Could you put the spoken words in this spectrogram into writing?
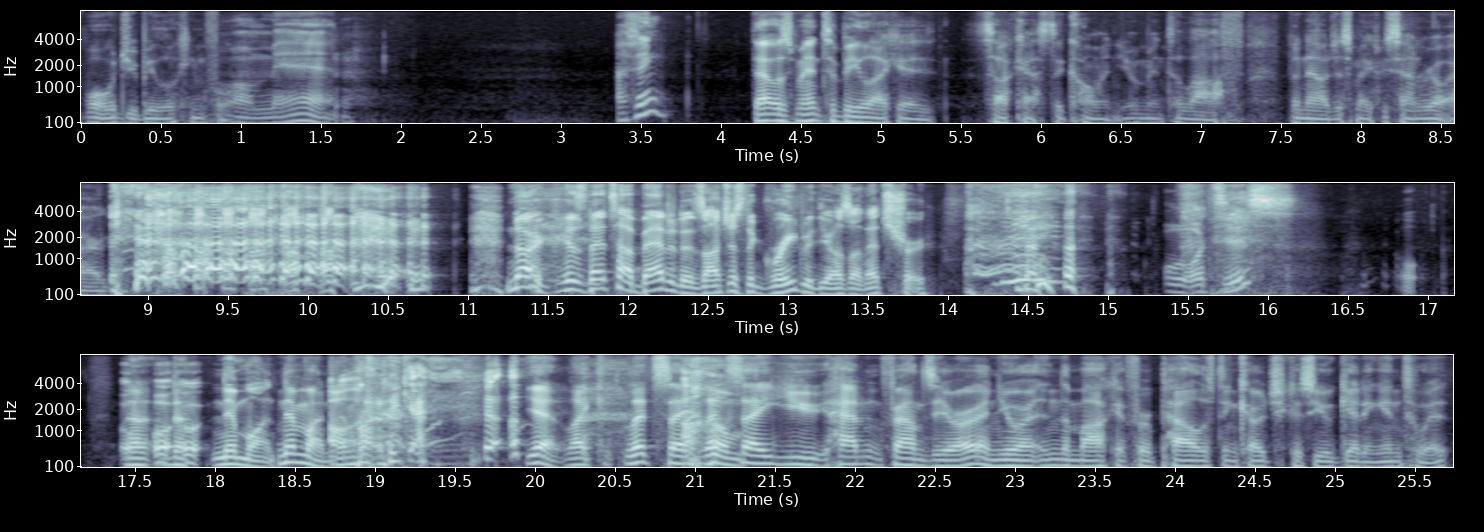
what would you be looking for? Oh man. I think That was meant to be like a sarcastic comment. You were meant to laugh, but now it just makes me sound real arrogant. No, because that's how bad it is. I just agreed with you. I was like, that's true. what's this? No, Oh, no, Never mind. never mind. Never mind. okay. Yeah, like let's say Um, let's say you hadn't found zero and you are in the market for a powerlifting coach because you're getting into it.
